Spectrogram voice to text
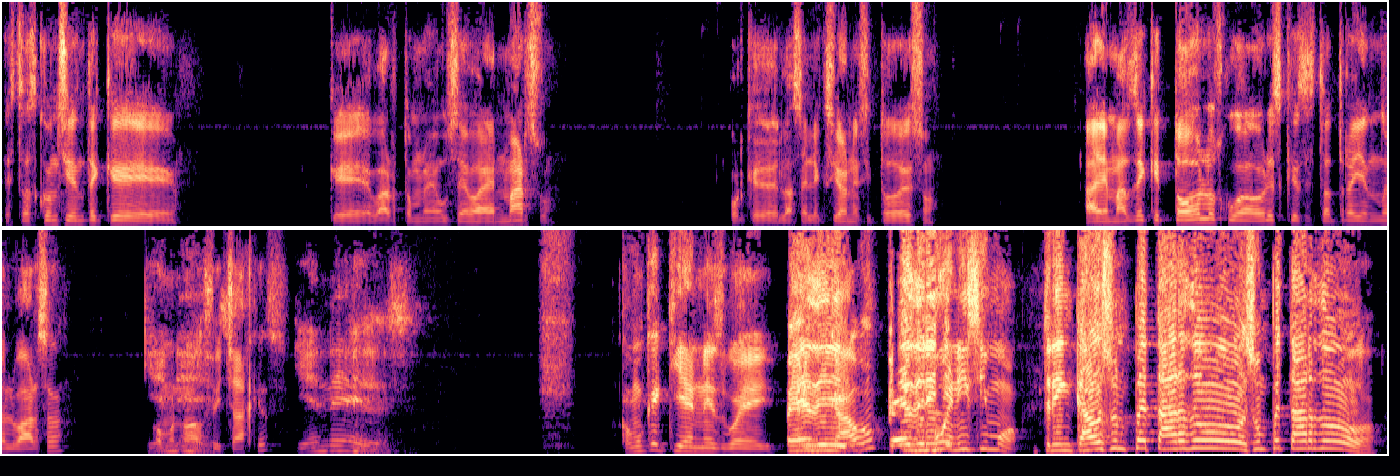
¿Estás consciente que, que Bartomeu se va en marzo? Porque de las elecciones y todo eso. Además de que todos los jugadores que se está trayendo el Barça, como nuevos fichajes. ¿Quién es? ¿Cómo que quién es, güey? Pedri- Trincao, Pedri- Buenísimo. Trincao es un petardo, es un petardo.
